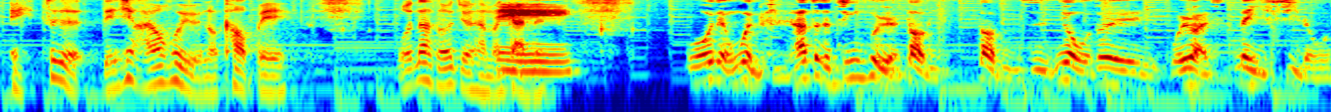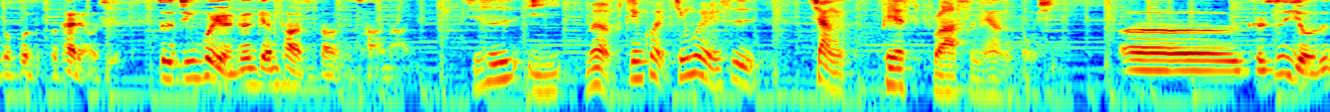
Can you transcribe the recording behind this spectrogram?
哎、欸，这个连线还要会员哦，靠背。我那时候觉得还蛮干的。我有点问题，他这个金会员到底到底是因为我对微软那一系的我都不不太了解，这个金会员跟 Game Pass 到底是差哪里？其实以没有金会金会员是像 PS Plus 那样的东西。呃，可是有的，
